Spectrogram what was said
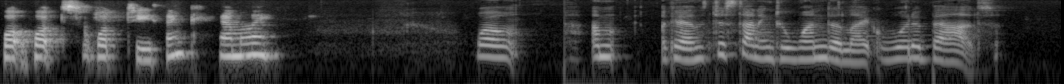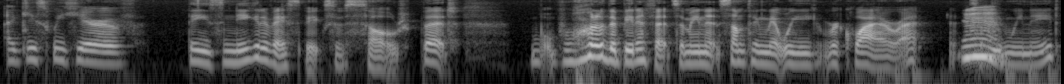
What what what do you think, Emily? Well, um, okay, I'm just starting to wonder, like, what about? I guess we hear of these negative aspects of salt, but what are the benefits? I mean, it's something that we require, right? It's mm. something we need.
